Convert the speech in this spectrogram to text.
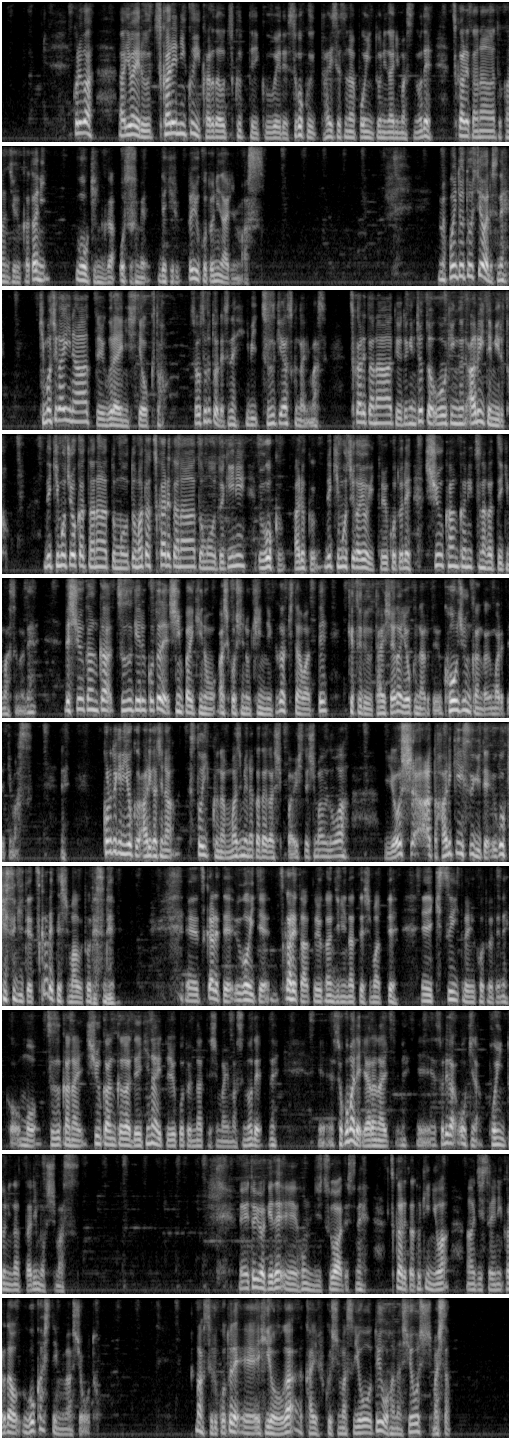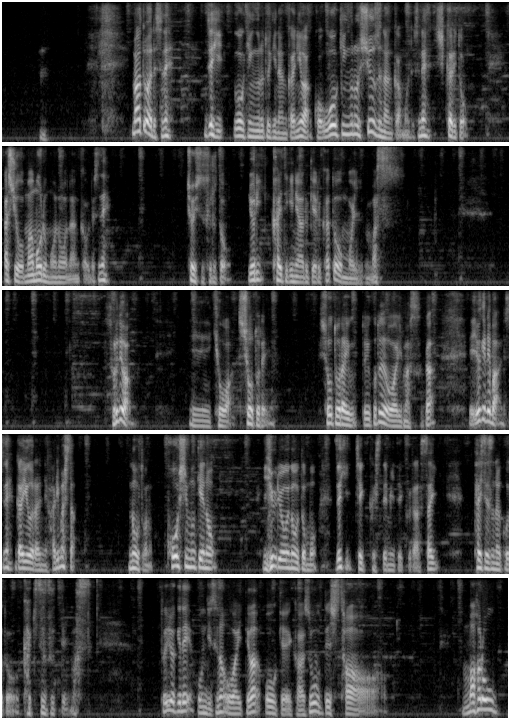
これはいわゆる疲れにくい体を作っていく上ですごく大切なポイントになりますので、疲れたなぁと感じる方にウォーキングがおすすめできるということになります。まポイントとしてはですね、気持ちがいいなというぐらいにしておくと。そうするとですね、日々続きやすくなります。疲れたなという時にちょっとウォーキング歩いてみると。で、気持ちよかったなと思うと、また疲れたなと思う時に動く、歩く。で、気持ちが良いということで、習慣化につながっていきますので、で、習慣化続けることで心肺機能、足腰の筋肉が鍛わって、血流代謝が良くなるという好循環が生まれていきます。この時によくありがちな、ストイックな真面目な方が失敗してしまうのは、よっしゃーと張り切りすぎて、動きすぎて疲れてしまうとですね、えー、疲れて動いて疲れたという感じになってしまって、えー、きついということでね、こうもう続かない、習慣化ができないということになってしまいますのでね、えそこまでやらないというね、えそれが大きなポイントになったりもします。えというわけで、え本日はですね、疲れた時には実際に体を動かしてみましょうと。まあ、することで、え疲労が回復しますよというお話をしました。うんまあ、あとはですね、ぜひウォーキングの時なんかにはこう、ウォーキングのシューズなんかもですね、しっかりと足を守るものなんかをですね、チョイスするとより快適に歩けるかと思います。それでは、えー、今日はショートで、ショートライブということで終わりますが、えー、よければですね、概要欄に貼りましたノートの講師向けの有料ノートもぜひチェックしてみてください。大切なことを書き綴っています。というわけで本日のお相手は OK 画像でした。 Mahalo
